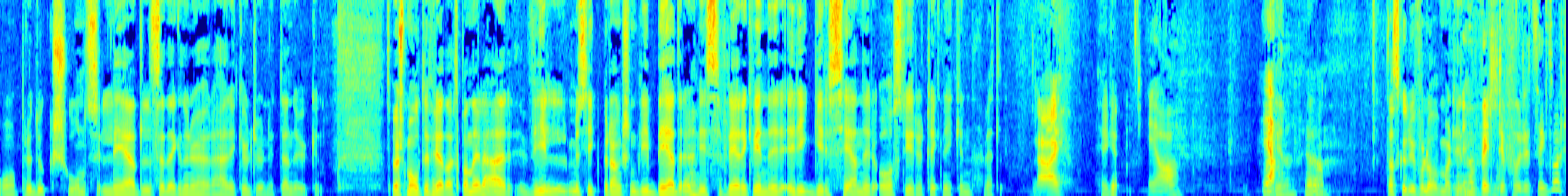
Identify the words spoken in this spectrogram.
og produksjonsledelse. Det kunne du høre her i Kulturnytt denne uken. Spørsmålet til Fredagspanelet er vil musikkbransjen bli bedre hvis flere kvinner rigger scener og styrer teknikken? Vetle? Nei. Hege? Ja. Martine? Ja. Da skal du få lov, Det Martine. var veldig forutsigbart.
